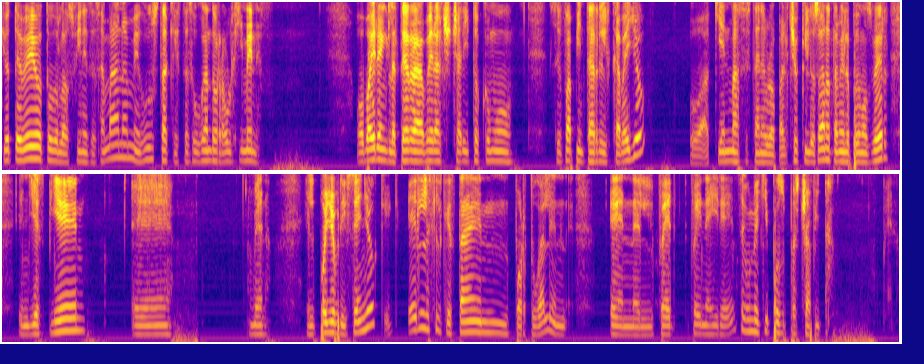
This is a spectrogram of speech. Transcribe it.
yo te veo todos los fines de semana, me gusta que estés jugando Raúl Jiménez. O va a ir a Inglaterra a ver al chicharito cómo se fue a pintar el cabello. O a quién más está en Europa. El Chucky Lozano también lo podemos ver en ESPN. Eh, bueno, el pollo briseño, que él es el que está en Portugal, en en el Feneirense, un equipo super chafita. Bueno.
